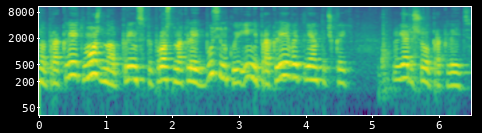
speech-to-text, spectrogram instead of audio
Можно проклеить, можно, в принципе, просто наклеить бусинку и не проклеивать ленточкой. Но я решила проклеить.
